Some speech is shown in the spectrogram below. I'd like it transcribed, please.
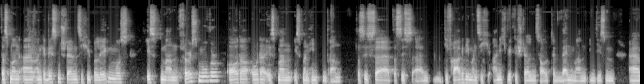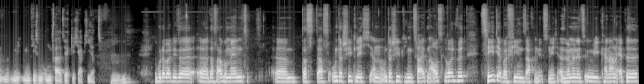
dass man äh, an gewissen Stellen sich überlegen muss, ist man First Mover oder, oder ist, man, ist man hinten dran? Das ist, äh, das ist äh, die Frage, die man sich eigentlich wirklich stellen sollte, wenn man in diesem, äh, in diesem Umfeld wirklich agiert. Mhm. Ja, gut, aber diese, äh, das Argument, ähm, dass das unterschiedlich an unterschiedlichen Zeiten ausgerollt wird, zählt ja bei vielen Sachen jetzt nicht. Also wenn man jetzt irgendwie, keine Ahnung, Apple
